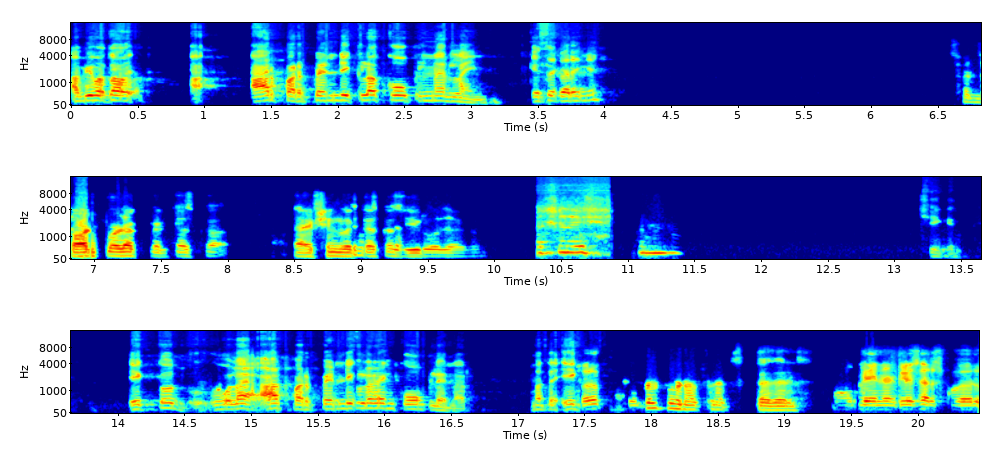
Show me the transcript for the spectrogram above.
अभी बताओ आर परपेंडिकुलर कोप्लेनर लाइन कैसे करेंगे? सर डॉट प्रोडक्ट वेक्टर्स का डायरेक्शन वेक्टर्स का ज़ीरो हो जाएगा। ठीक है। एक तो बोला है आर परपेंडिकुलर एंड कोप्लेनर मतलब एक टोटल प्रोडक्ट लग सकता है सर। प्लेनर के लिए सर स्क्वायर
